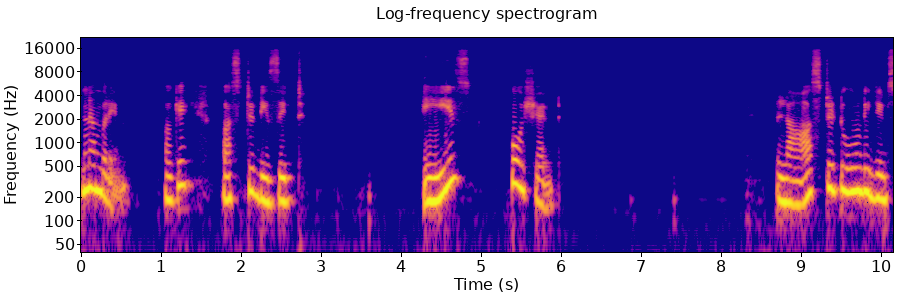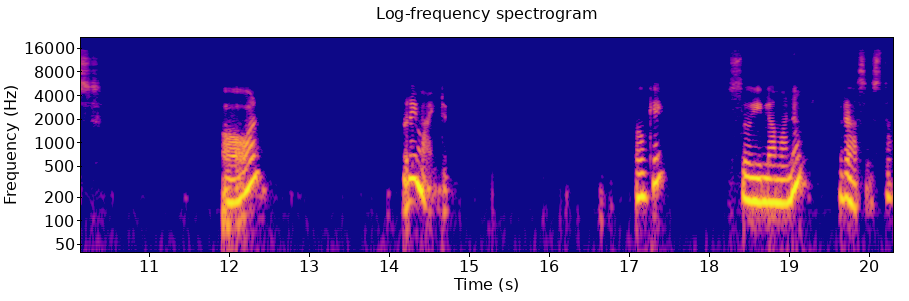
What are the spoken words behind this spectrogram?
నంబర్ ఏం? Okay first digit is quotient last two digits are remainder okay? So ఇలా మనం రాసిస్తాం.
